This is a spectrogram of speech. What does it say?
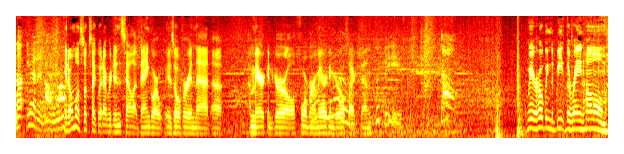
Not yet, anyway. It almost looks like whatever didn't sell at Bangor is over in that uh, American Girl, former American Girl section. Could be. We were hoping to beat the rain home,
